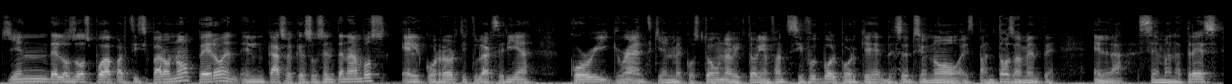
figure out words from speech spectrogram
quién de los dos pueda participar o no, pero en, caso de que se ambos, el corredor titular sería Corey Grant, quien me costó una victoria en Fantasy Football porque decepcionó espantosamente en la semana 3.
